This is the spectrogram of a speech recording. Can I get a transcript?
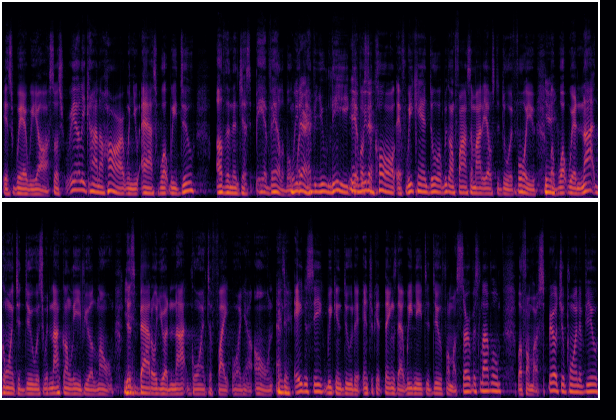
is where we are. So it's really kind of hard when you ask what we do. Other than just be available, We there. whatever you need, Yeah, give us there. a call. If we can't do it, we're gonna find somebody else to do it for you. Yeah. But what we're not going to do is we're not gonna leave you alone. This battle you're not going to fight on your own. As an agency, we can do the intricate things that we need to do from a service level, but from a spiritual point of view,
